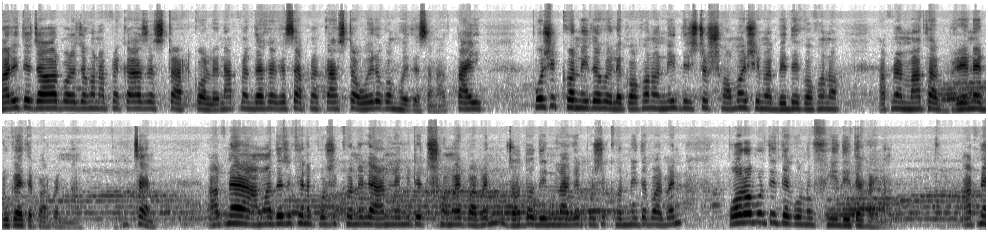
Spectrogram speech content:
বাড়িতে যাওয়ার পরে যখন আপনি কাজ স্টার্ট করলেন, আপনার দেখা গেছে আপনার কাজটা ওই রকম হইতেছে না। তাই প্রশিক্ষণ নিতে হলে কখনো নির্দিষ্ট সময়সীমা বেঁধে কখনো আপনার মাথার ব্রেনে ঢুকাইতে পারবেন না। বুঝছেন? আপনার আমাদের এখানে প্রশিক্ষণ নিলে আনলিমিটেড সময় পাবেন যত দিন লাগে প্রশিক্ষণ নিতে পারবেন। পরবর্তীতে কোনো ফি দিতে হয় না। আপনি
